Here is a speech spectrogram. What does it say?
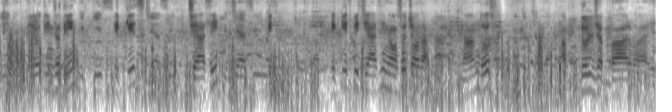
ज़ीरो तीन सौ तीन। इक्कीस। इक्कीस। छियासी। इक्कीस पिचासी नौ सौ चौदह। नाम दोस्त? अब्दुल जब्बार। भाई।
